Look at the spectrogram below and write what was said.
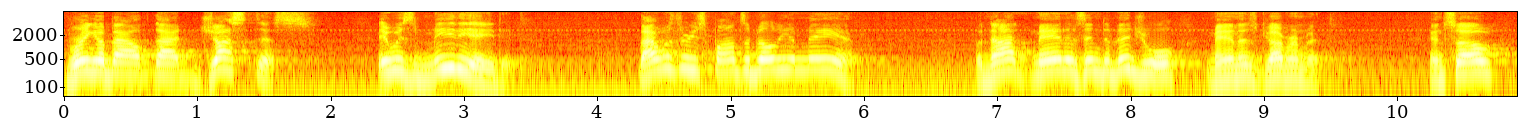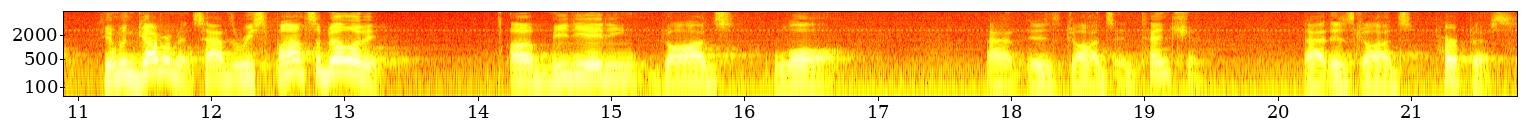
bring about that justice. It was mediated. That was the responsibility of man. But not man as individual, man as government. And so, human governments have the responsibility of mediating God's law. That is God's intention. That is God's purpose.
